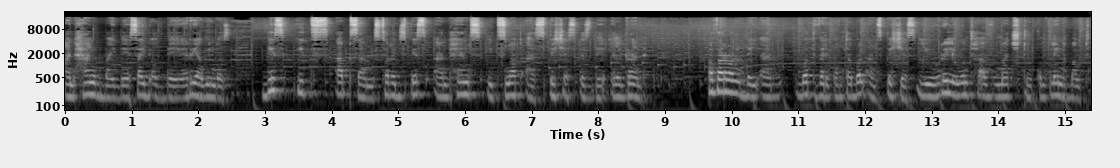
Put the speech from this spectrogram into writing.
and hung by the side of the rear windows. This eats up some storage space and hence it's not as spacious as the Elgrand. Overall, they are both very comfortable and spacious. You really won't have much to complain about.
